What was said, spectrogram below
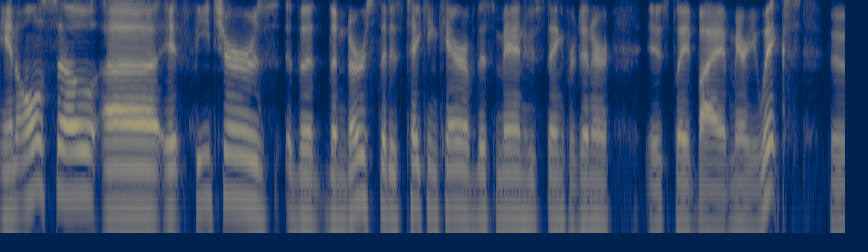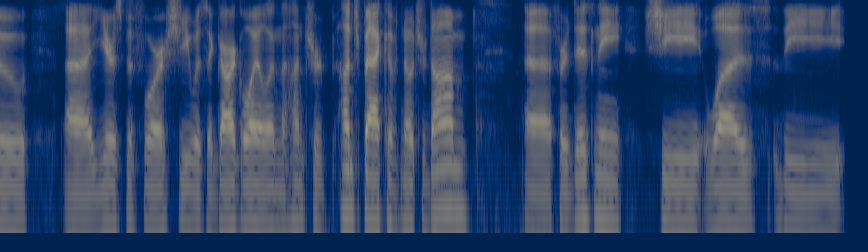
and also, uh, it features the the nurse that is taking care of this man who's staying for dinner is played by Mary Wickes, who uh, years before she was a gargoyle in the Hunch- Hunchback of Notre Dame. Uh, for Disney. She was the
